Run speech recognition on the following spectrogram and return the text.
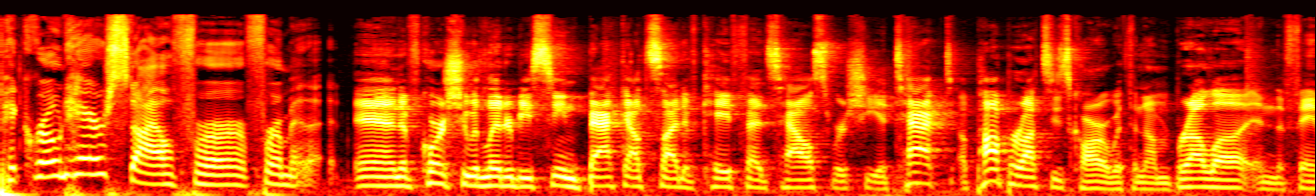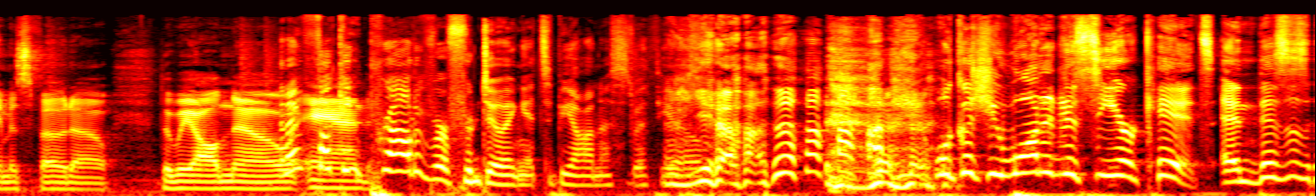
pick her own hairstyle for for a minute. And of course, she would later be seen back outside of K Fed's house where she attacked a paparazzi's car with an umbrella in the famous photo that we all know. And I'm fucking proud of her for doing it, to be honest with you. Yeah. well, because she wanted to see her kids, and this is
